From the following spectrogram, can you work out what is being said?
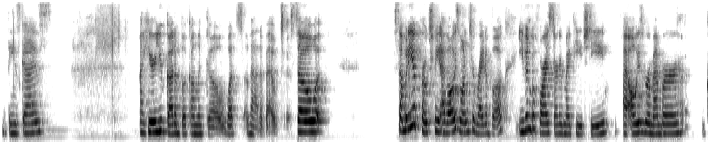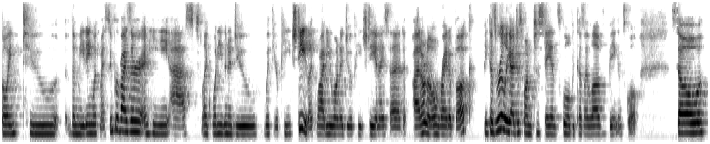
these guys. I hear you've got a book on the go. What's that about? So, somebody approached me. I've always wanted to write a book. Even before I started my PhD, I always remember going to the meeting with my supervisor and he asked like what are you going to do with your phd like why do you want to do a phd and i said i don't know write a book because really I just wanted to stay in school because I love being in school. So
